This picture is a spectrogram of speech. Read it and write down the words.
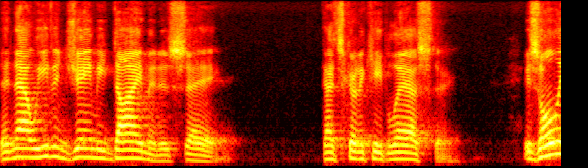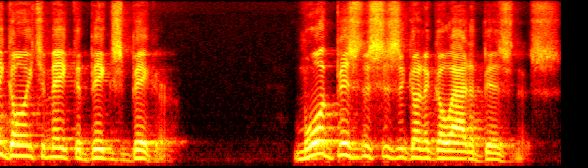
that now even Jamie Dimon is saying that's going to keep lasting, is only going to make the bigs bigger. More businesses are going to go out of business.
